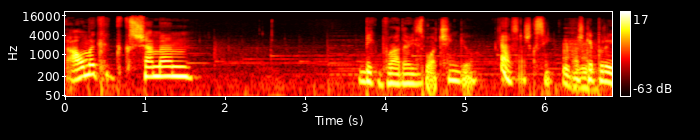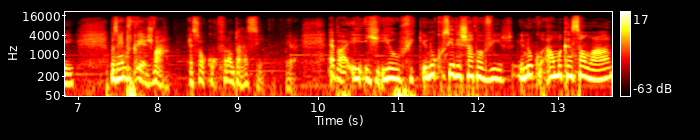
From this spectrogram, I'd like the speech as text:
Há uma que, que se chama Big Brother is Watching You. Ah, acho que sim, acho que é por aí. Mas é em português, vá. É só que o refrão está assim. Epá, e, e eu, fico- eu não conseguia deixar de ouvir. Eu não, há uma canção lá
